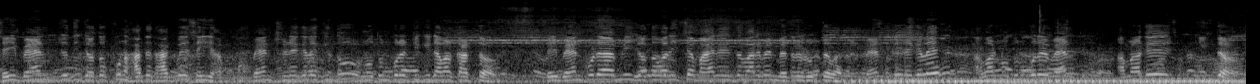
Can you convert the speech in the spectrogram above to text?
সেই ব্যান্ড যদি যতক্ষণ হাতে থাকবে, সেই ব্যান্ড ছিঁড়ে গেলে কিন্তু নতুন করে টিকিট আবার কাটতে হবে। সেই ব্যান্ড পরে আপনি যতবার ইচ্ছা বাইরে যেতে পারবেন, ভেতরে ঢুকতে পারবেন। ব্যান্ড ছিঁড়ে গেলে আবার নতুন করে ব্যান্ড আপনাকে কিনতে হবে।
